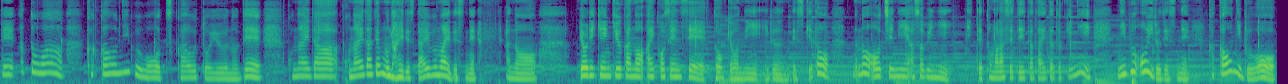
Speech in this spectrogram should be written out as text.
であとはカカオニブを使うというのでこの間この間でもないです。だいぶ前ですね。あの料理研究家の愛子先生東京にいるんですけどのお家に遊びに行って泊まらせていただいた時にニブオイルですね。カカオニブを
